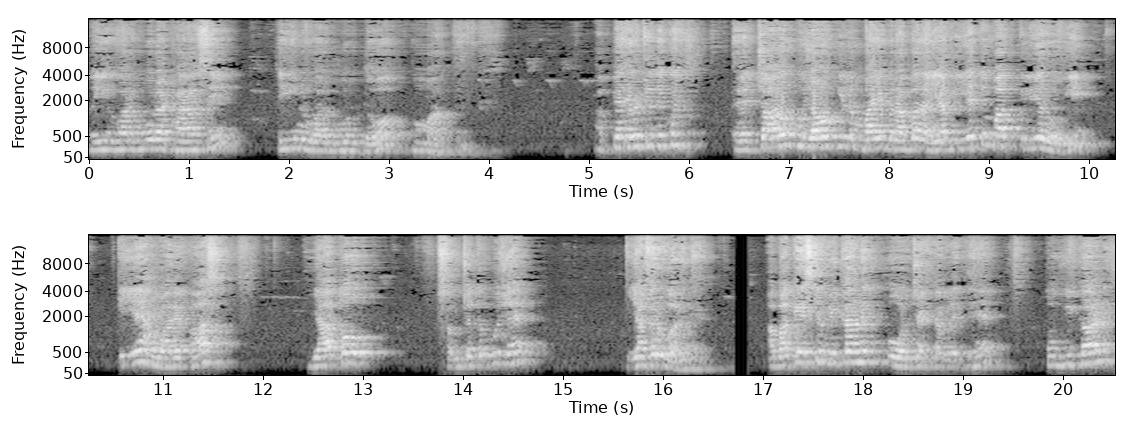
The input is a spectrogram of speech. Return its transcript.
तो ये वर्गमूल अठारह से तीन वर्गमूल दो मात्र। अब प्यारे बच्चों देखो चारों भुजाओं की लंबाई बराबर है अब ये तो बात क्लियर होगी कि ये हमारे पास या तो समचतुर्भुज है, या फिर वर्ग है। अब आगे इसके विकर्ण और चेक कर लेते हैं। तो विकर्ण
